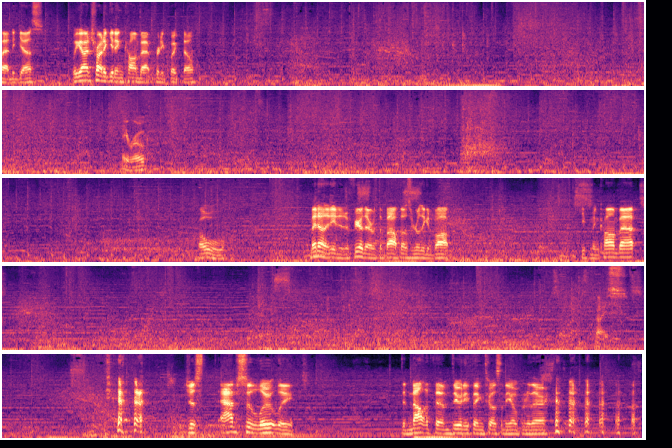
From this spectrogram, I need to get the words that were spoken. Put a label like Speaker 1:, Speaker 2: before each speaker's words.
Speaker 1: I had to guess. We gotta try to get in combat pretty quick, though. Hey, Rogue. Oh. May not have needed to fear there with the bop. That was a really good bop. Keep him in combat. Nice. Just absolutely did not let them do anything to us in the opener there.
